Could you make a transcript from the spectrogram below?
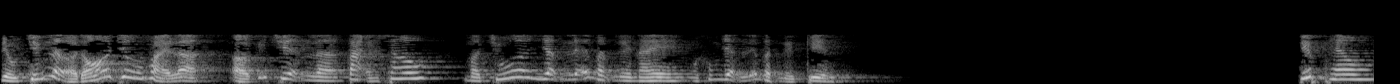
Điều chính là ở đó chứ không phải là ở cái chuyện là tại sao mà chúa nhận lễ vật người này mà không nhận lễ vật người kia. Tiếp theo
